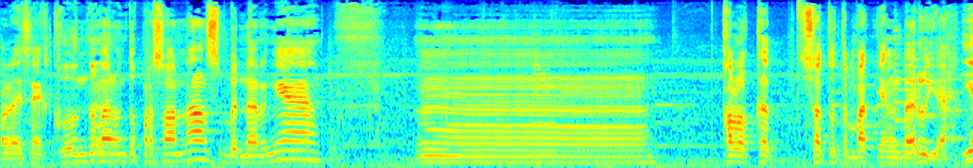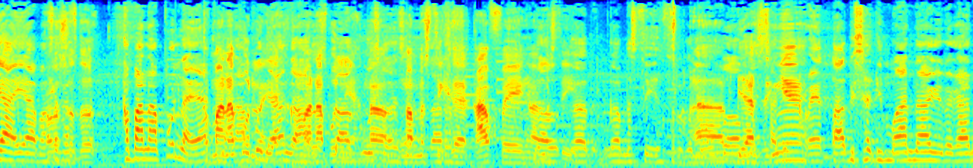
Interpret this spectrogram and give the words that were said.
kalau dari saya keuntungan untuk personal sebenarnya hmm, kalau ke suatu tempat yang baru ya, Iya, iya, Kalau suatu- ke mana pun lah ya, ke mana pun lah ya, harus ke mana pun ya, nggak nggak mesti ke kafe, nggak mesti. nggak mesti Instagramable, bisa biasanya- di kereta, bisa di mana gitu kan?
